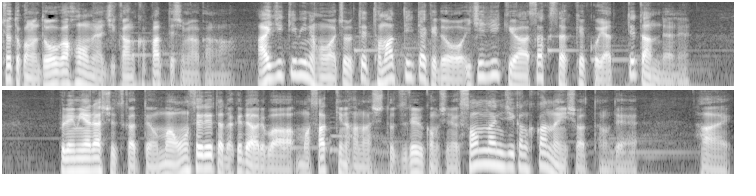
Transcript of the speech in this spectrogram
ちょっとこの動画方面は時間かかってしまうかな。IGTV の方はちょっと手止まっていたけど、一時期はサクサク結構やってたんだよね。プレミアラッシュ使っても、まあ音声データだけであれば、まあさっきの話とずれるかもしれないけど、そんなに時間かかんない印象あったので、はい。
